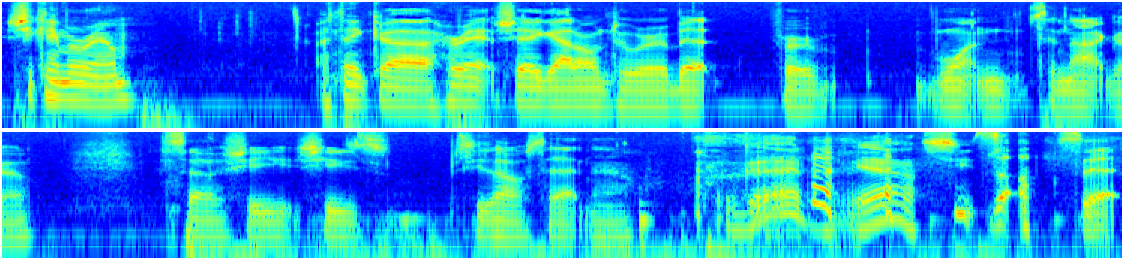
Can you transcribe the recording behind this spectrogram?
she came around. I think uh, her aunt Shay got onto her a bit for wanting to not go. So she she's she's all set now. good. Yeah. she's all set.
